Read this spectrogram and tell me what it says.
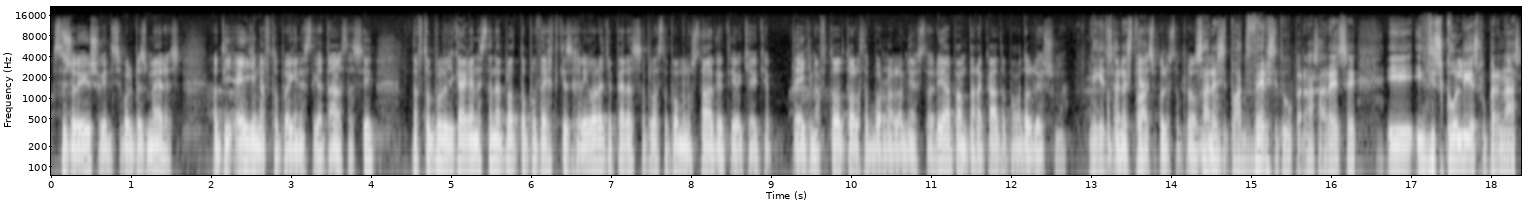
στη ζωή σου για τις υπόλοιπες μέρες. Ότι έγινε αυτό που έγινε στην κατάσταση. Αυτό που λογικά έκανε ήταν απλά το αποδέχτηκες γρήγορα και πέρασες απλά στο επόμενο στάδιο. Ότι, OK, και έγινε αυτό, τώρα θα μπορώ να λέω μια ιστορία, πάμε παρακάτω, πάμε να το λύσουμε. Ναι, γιατί Όταν σ' αρέσει, το, εστιάσει πολύ στο πρόβλημα. σ' αρέσει το adversity που περνάς, σ' αρέσει οι, οι δυσκολίες που περνάς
